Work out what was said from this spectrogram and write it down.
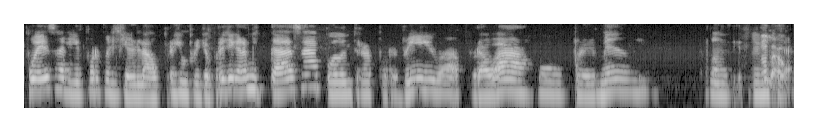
puede salir por cualquier lado. Por ejemplo, yo para llegar a mi casa puedo entrar por arriba, por abajo, por el medio, donde, Hola.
